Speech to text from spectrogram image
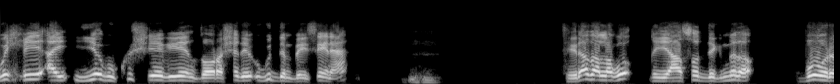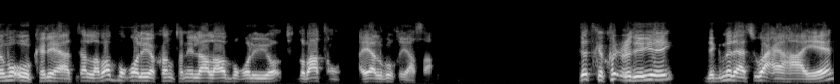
Wixii ay iyagu ku sheegayeen doorashadii ugu dambaysayna tirada lagu qiyaaso degmada boorama oo keli haata laba boqol iyo konton ilaa laba boqol iyo toddobaatan ayaa lagu qiyaasaa. Dadka ka codeeyey degmadaasi waxay ahaayeen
